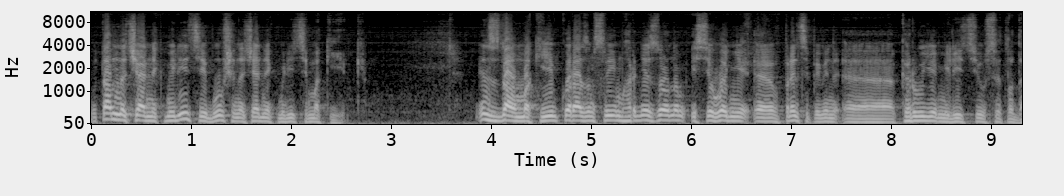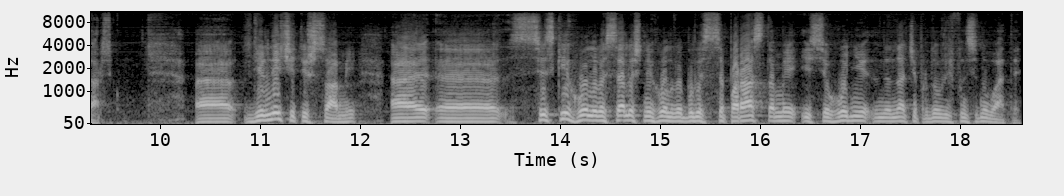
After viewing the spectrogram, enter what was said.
Ну, там начальник міліції, бувший начальник міліції Макіївки. Він здав Макіївку разом з своїм гарнізоном, і сьогодні, е, в принципі, він е, керує міліцією в Світлодарську. Е, Дільничі ті ж самі. Сільські голови, селищні голови були сепарастами і сьогодні неначе продовжують функціонувати.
